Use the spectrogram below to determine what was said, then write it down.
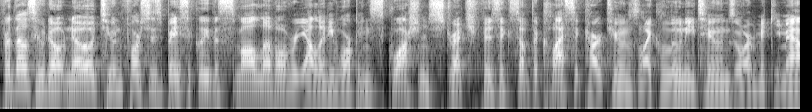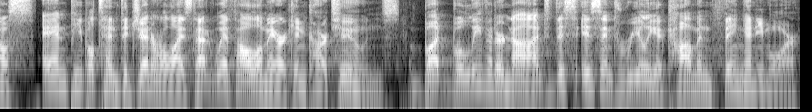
For those who don't know, Toon Force is basically the small level reality warping squash and stretch physics of the classic cartoons like Looney Tunes or Mickey Mouse, and people tend to generalize that with all American cartoons. But believe it or not, this isn't really a common thing anymore.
